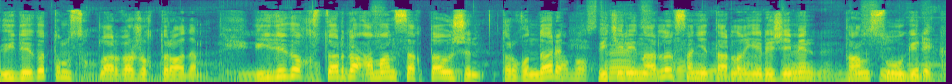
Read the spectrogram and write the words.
үйдегі тұмсықтыларға жұқтырады. үйдегі құстарды аман сақтау үшін тұрғындар ветеринарлық санитарлық ережемен танысуы керек.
